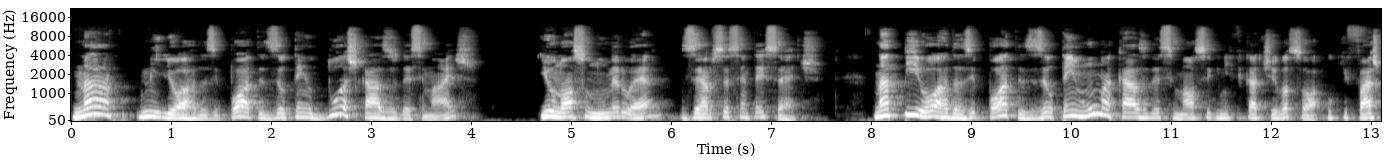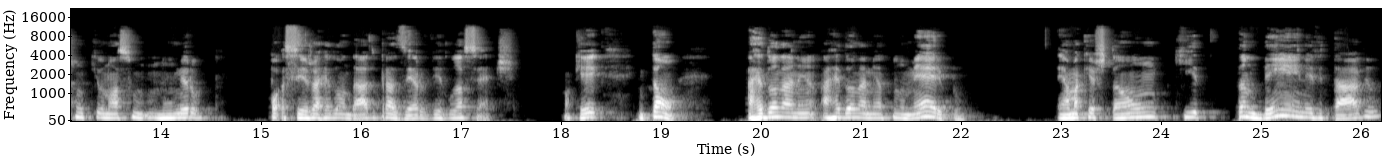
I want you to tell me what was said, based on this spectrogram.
Na melhor das hipóteses, eu tenho duas casas decimais e o nosso número é 0,67. Na pior das hipóteses, eu tenho uma casa decimal significativa só, o que faz com que o nosso número seja arredondado para 0,7. Ok? Então, arredondamento, arredondamento numérico é uma questão que também é inevitável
